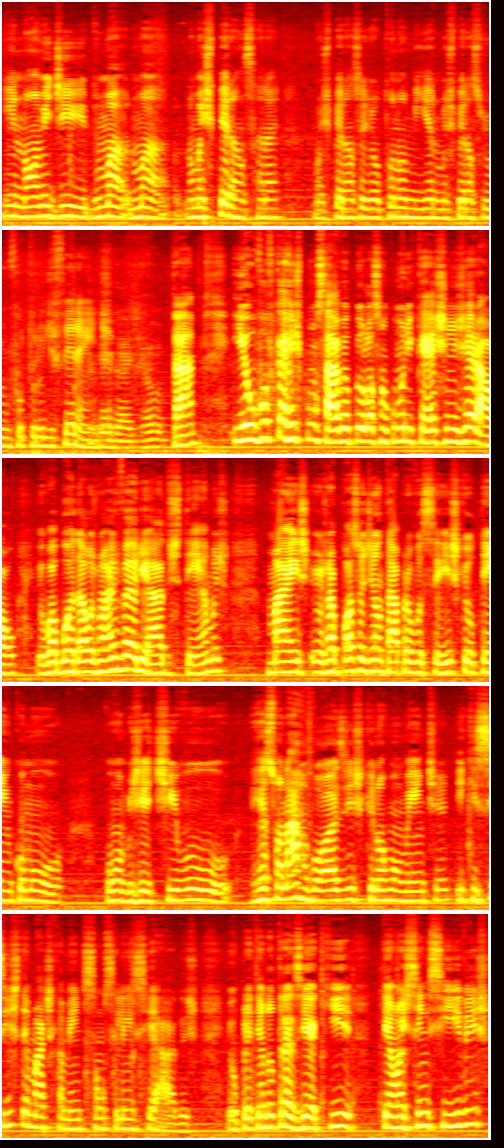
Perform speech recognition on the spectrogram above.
em nome de, de uma, uma, uma esperança, né? Uma esperança de autonomia, uma esperança de um futuro diferente Verdade, tá? E eu vou ficar responsável pela ação Comunicast em geral. Eu vou abordar os mais variados temas, mas eu já posso adiantar para vocês que eu tenho como, como objetivo ressonar vozes que normalmente e que sistematicamente são silenciadas. Eu pretendo trazer aqui temas sensíveis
